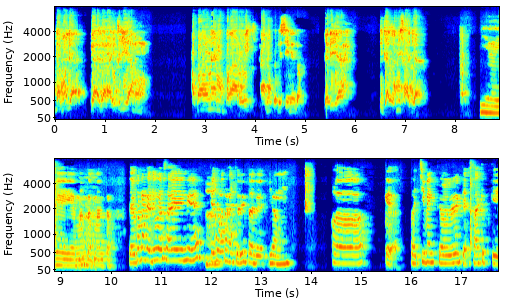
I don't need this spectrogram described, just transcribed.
dan mau aja gara-gara itu juga yang apa namanya mempengaruhi anu di sini tuh jadi ya dijalani saja. Iya iya iya. Mantap Hmm. mantap Tapi pernah kayak juga saya ini ya, kayaknya pernah nggak cerita deh yang eh kayak cimeng ke- kayak sakit ke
